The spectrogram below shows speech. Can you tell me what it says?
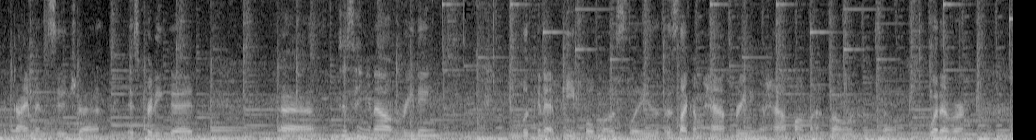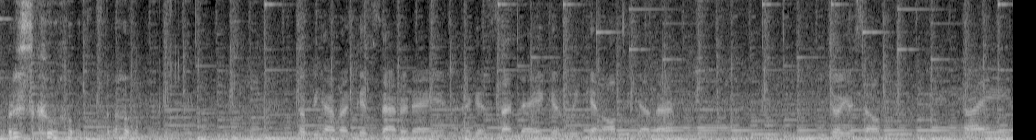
The Diamond Sutra. It's pretty good. Uh, just hanging out, reading, looking at people mostly. It's like I'm half reading and half on my phone, so whatever. But it's cool. So. Hope you have a good Saturday, a good Sunday, a good weekend all together. Enjoy yourself. Bye.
